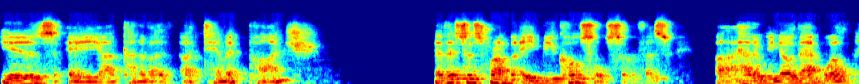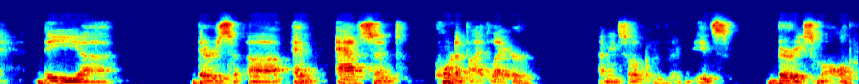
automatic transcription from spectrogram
is a uh, kind of a, a Timoth punch. Now this is from a mucosal surface. Uh, how do we know that? Well, the uh, there's uh, an absent cornified layer. I mean, so it's very small.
